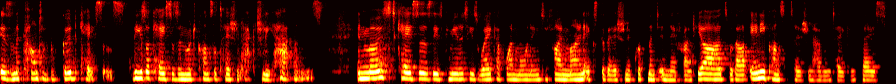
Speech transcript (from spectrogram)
is an account of the good cases. These are cases in which consultation actually happens. In most cases, these communities wake up one morning to find mine excavation equipment in their front yards without any consultation having taken place.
